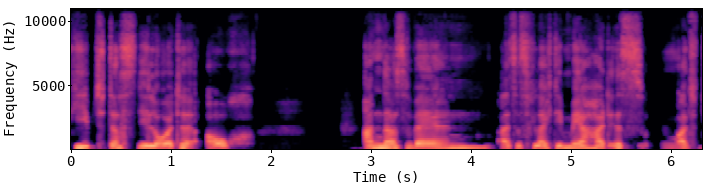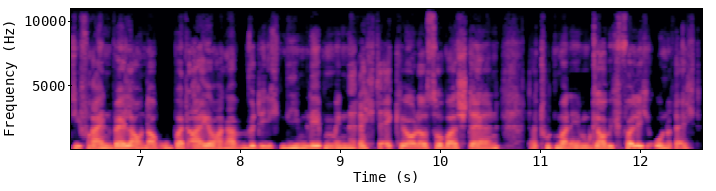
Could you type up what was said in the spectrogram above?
gibt, dass die Leute auch anders wählen, als es vielleicht die Mehrheit ist. Also die Freien Wähler und auch Hubert Aiwanger würde ich nie im Leben in eine rechte Ecke oder sowas stellen. Da tut man ihm, glaube ich, völlig Unrecht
